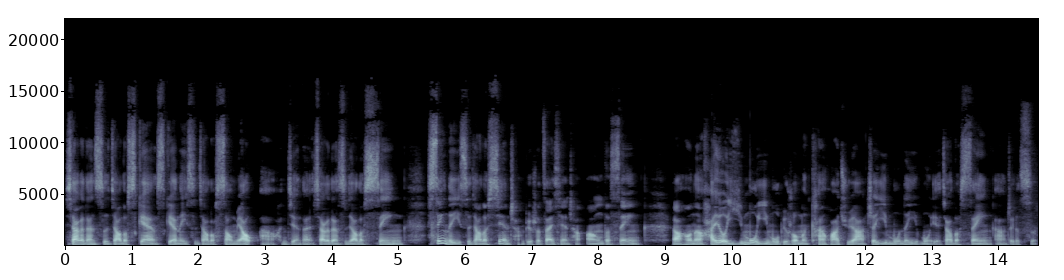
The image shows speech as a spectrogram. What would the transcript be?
下个单词叫做 scan，scan 的意思叫做扫描啊，很简单。下个单词叫做 scene，scene 的意思叫做现场，比如说在现场，on the scene。然后呢，还有一幕一幕，比如说我们看话剧啊，这一幕那一幕也叫做 scene 啊，这个词。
